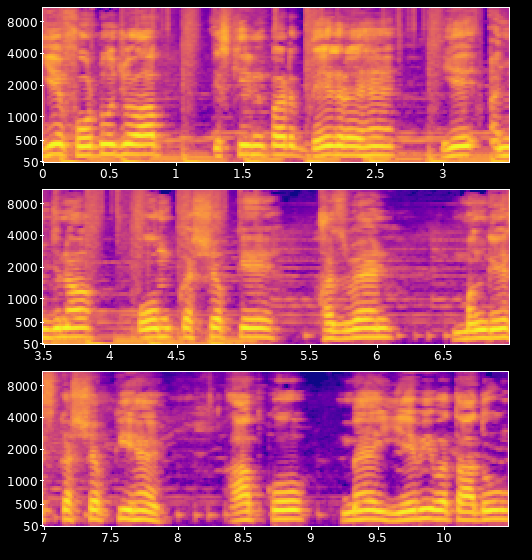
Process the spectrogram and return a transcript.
ये फ़ोटो जो आप स्क्रीन पर देख रहे हैं, ये अंजना ओम कश्यप के हस्बैंड मंगेश कश्यप की हैं। आपको मैं ये भी बता दूँ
